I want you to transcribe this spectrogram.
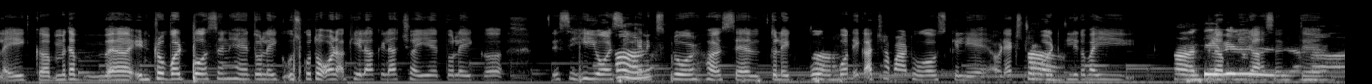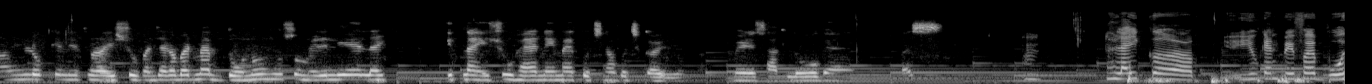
लाइक मतलब इंट्रोवर्ट पर्सन है तो लाइक like, उसको तो और अकेला अकेला चाहिए तो लाइक जैसे ही और सी कैन एक्सप्लोर हरसेल्फ तो लाइक वो हाँ. बहुत एक अच्छा पार्ट होगा उसके लिए और एक्सट्रोवर्ट हाँ. के लिए तो भाई हाँ दे विल जा सकते। हैं हाँ उन लोग के लिए थोड़ा इशू बन जाएगा बट मैं दोनों हूँ सो मेरे लिए लाइक like, इतना इशू है नहीं मैं कुछ ना कुछ कर लूँगा। मेरे साथ लोग हैं बस। Like you can prefer both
